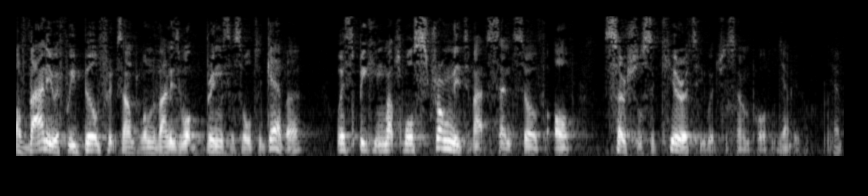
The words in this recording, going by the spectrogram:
of value, if we build, for example, on the values of what brings us all together, we're speaking much more strongly to that sense of, of social security, which is so important yep. to people. Yep.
